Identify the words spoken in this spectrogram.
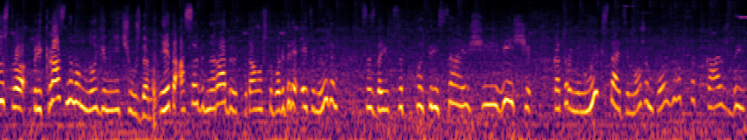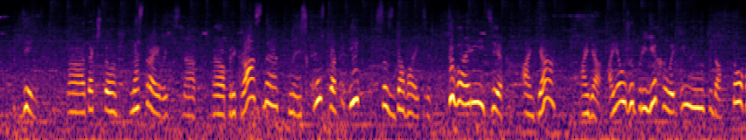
Чувство прекрасного многим не чуждо. И это особенно радует, потому что благодаря этим людям создаются потрясающие вещи, которыми мы, кстати, можем пользоваться каждый день. А, так что настраивайтесь на а, прекрасное, на искусство и создавайте, творите. А я, а я, а я уже приехала именно туда, в то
